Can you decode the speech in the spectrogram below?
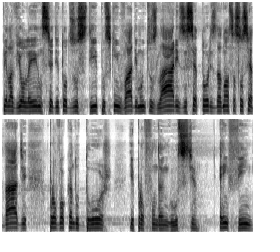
pela violência de todos os tipos que invade muitos lares e setores da nossa sociedade, provocando dor e profunda angústia, enfim,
